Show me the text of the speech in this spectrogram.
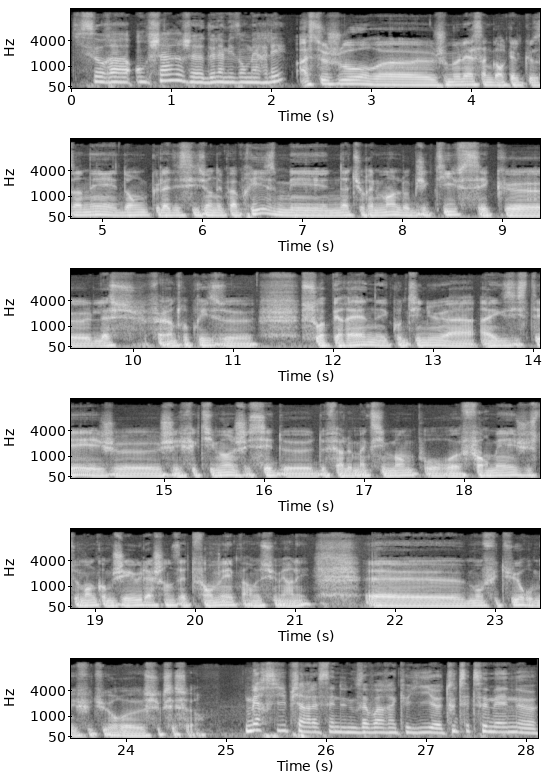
qui sera en charge de la maison Merlet À ce jour, euh, je me laisse encore quelques années, donc la décision n'est pas prise, mais naturellement l'objectif c'est que l'entreprise euh, soit pérenne et continue à, à exister. Et je, effectivement, j'essaie de, de, faire le maximum pour euh, former, justement, comme j'ai eu la chance d'être formé par Monsieur Merlet, euh, mon futur ou mes futurs successeurs. Merci Pierre Lassène de nous avoir accueillis toute cette semaine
